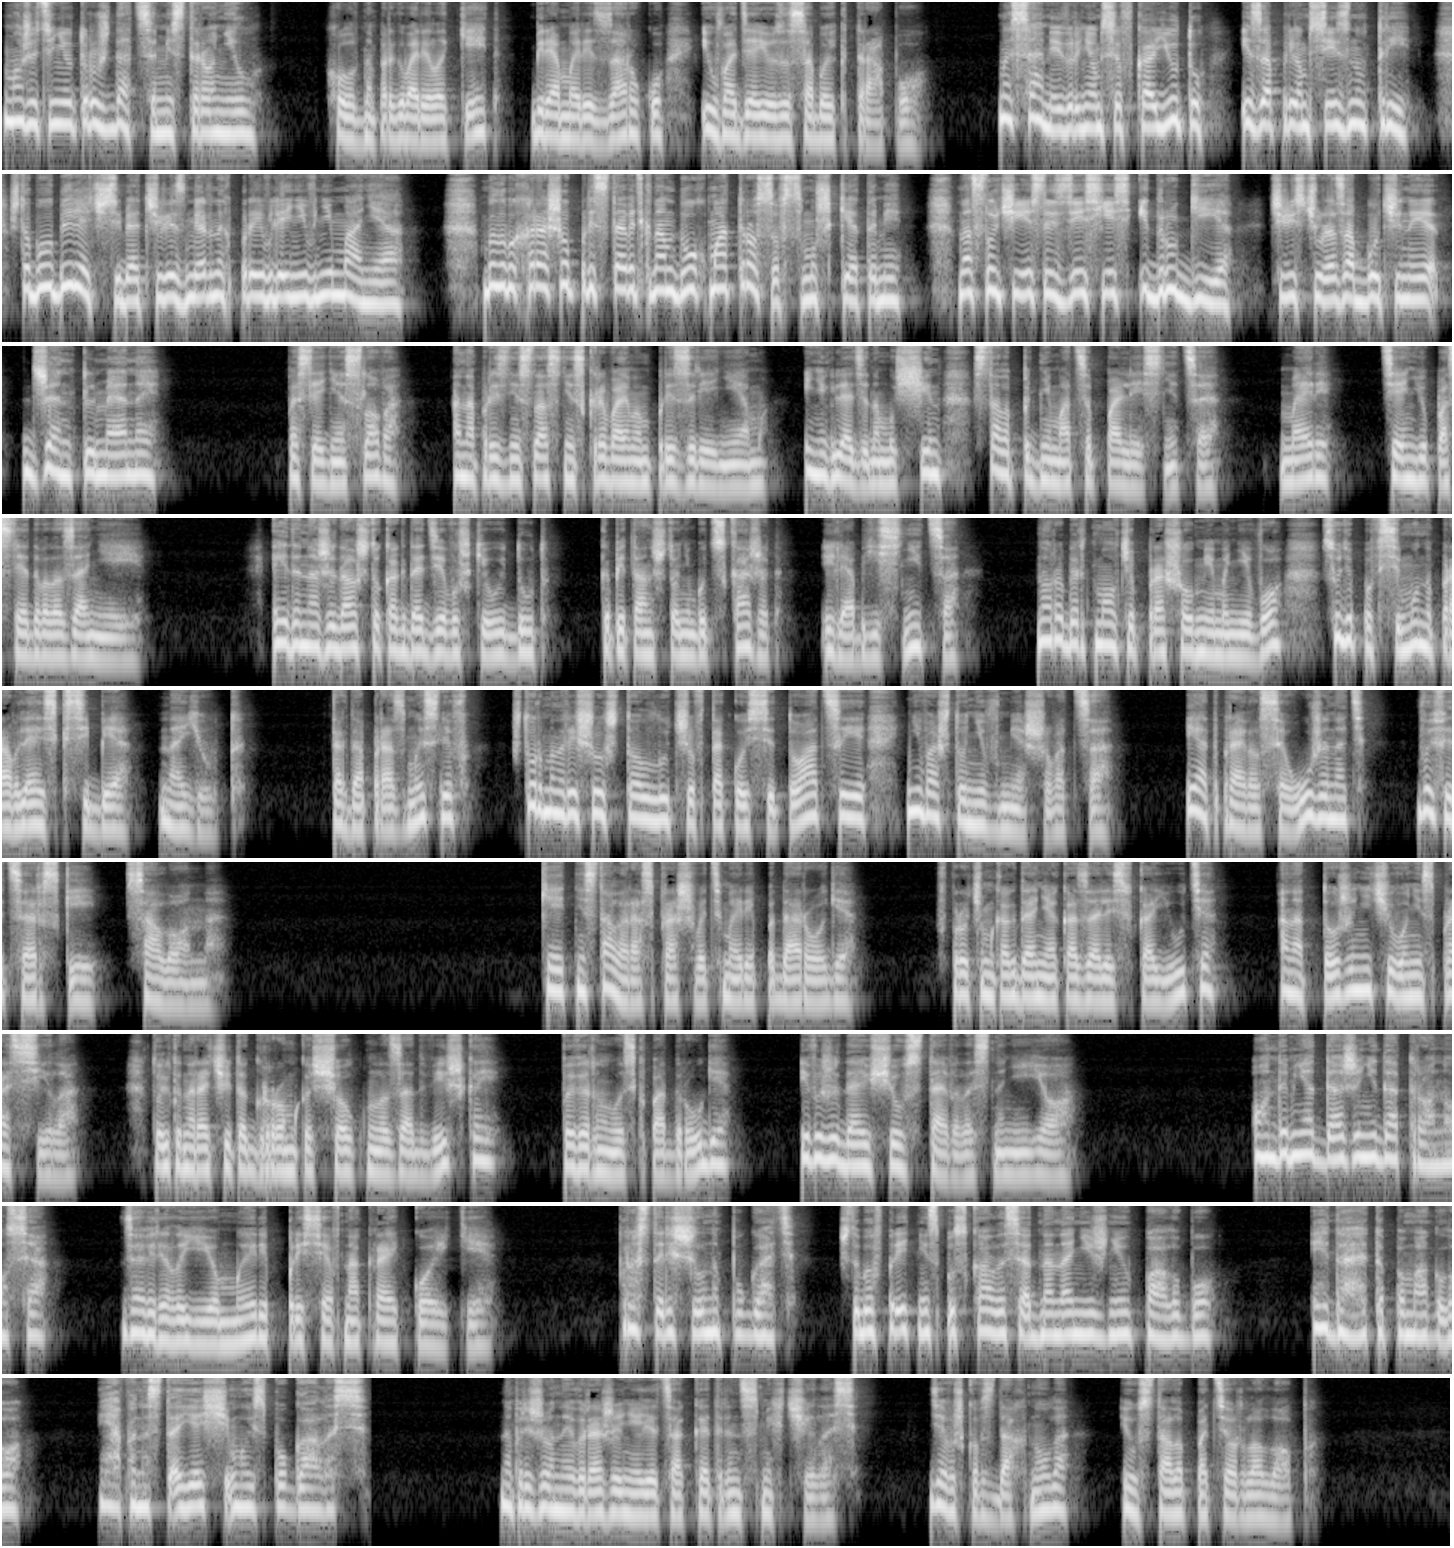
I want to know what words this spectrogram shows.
«Можете не утруждаться, мистер О'Нил», — холодно проговорила Кейт, беря Мэри за руку и уводя ее за собой к трапу. «Мы сами вернемся в каюту и запремся изнутри, чтобы уберечь себя от чрезмерных проявлений внимания. Было бы хорошо представить к нам двух матросов с мушкетами, на случай, если здесь есть и другие, чересчур озабоченные джентльмены». Последнее слово она произнесла с нескрываемым презрением и, не глядя на мужчин, стала подниматься по лестнице. Мэри тенью последовала за ней. Эйден ожидал, что когда девушки уйдут, капитан что-нибудь скажет или объяснится, но Роберт молча прошел мимо него, судя по всему, направляясь к себе на ют. Тогда, поразмыслив, штурман решил, что лучше в такой ситуации ни во что не вмешиваться, и отправился ужинать в офицерский салон. Кейт не стала расспрашивать Мэри по дороге. Впрочем, когда они оказались в каюте, она тоже ничего не спросила, только нарочито громко щелкнула задвижкой, повернулась к подруге и выжидающе уставилась на нее. «Он до меня даже не дотронулся», — заверила ее Мэри, присев на край койки. «Просто решил напугать, чтобы впредь не спускалась одна на нижнюю палубу. И да, это помогло. Я по-настоящему испугалась». Напряженное выражение лица Кэтрин смягчилось. Девушка вздохнула и устало потерла лоб.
